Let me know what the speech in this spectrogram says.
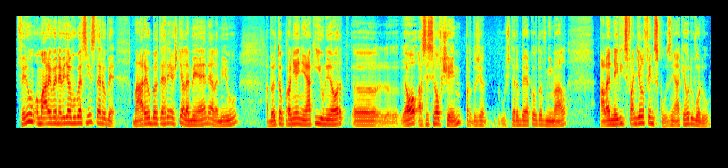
Finum o Máriovi nevěděl vůbec nic v té době. Mário byl tehdy ještě Lemie, ne Lemiu, a byl to pro něj nějaký junior, uh, jo, asi si ho všim, protože už v té době jako to vnímal, ale nejvíc fandil Finsku z nějakého důvodu. Uh,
